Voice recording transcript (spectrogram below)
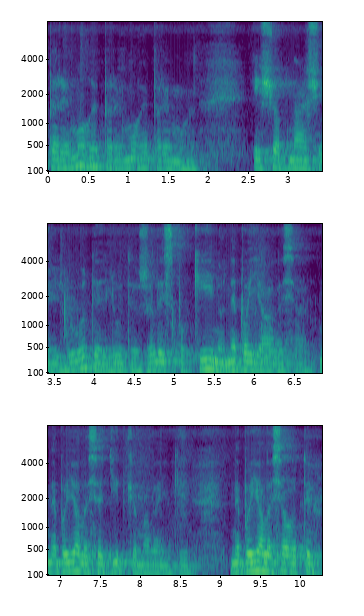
перемоги, перемоги, перемоги. І щоб наші люди, люди жили спокійно, не боялися, не боялися дітки маленькі, не боялися отих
